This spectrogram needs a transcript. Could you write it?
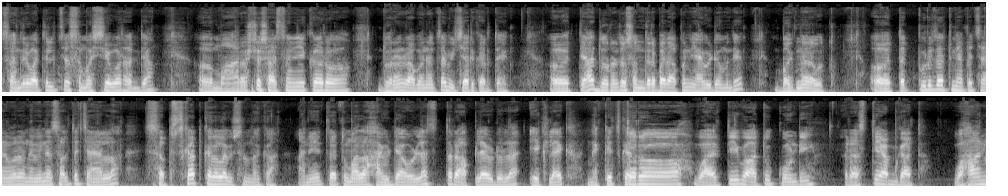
संदर्भातीलच्या समस्येवर सध्या महाराष्ट्र शासन एक धोरण राबवण्याचा विचार करत आहे त्या धोरणाच्या संदर्भात आपण ह्या व्हिडिओमध्ये बघणार आहोत. तत्पूर्वी जर तुम्ही आपल्या चॅनलवर नवीन असाल तर चॅनलला सबस्क्राईब करायला विसरू नका. आणि जर तुम्हाला हा व्हिडिओ आवडलाच तर आपल्या व्हिडिओला एक लाईक नक्कीच कर. वाढती वाहतूक कोंडी रस्ते अपघात वाहन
